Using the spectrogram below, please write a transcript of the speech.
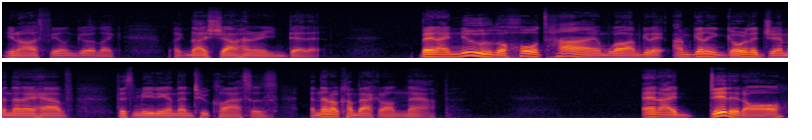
You know, I was feeling good. Like, like nice job, Henry, you did it. But I knew the whole time. Well, I'm gonna I'm gonna go to the gym, and then I have this meeting, and then two classes, and then I'll come back and I'll nap. And I did it all,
